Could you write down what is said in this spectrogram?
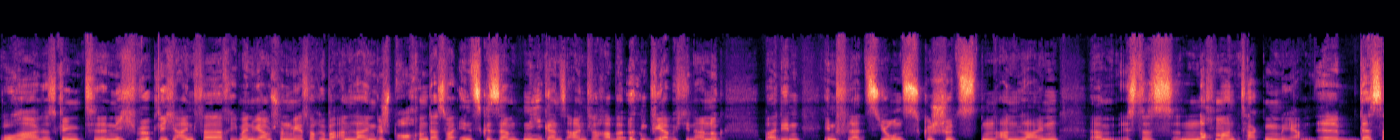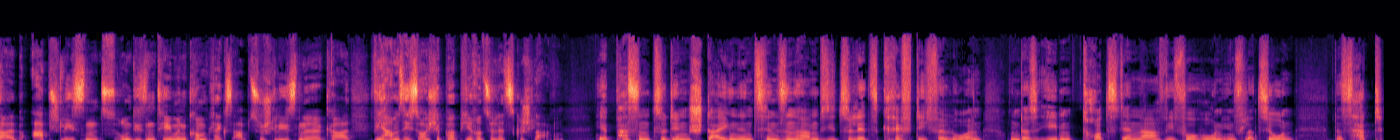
Oha, das klingt äh, nicht wirklich einfach. Ich meine, wir haben schon mehrfach über Anleihen gesprochen. Das war insgesamt nie ganz einfach, aber irgendwie habe ich den Eindruck, bei den inflationsgeschützten Anleihen ähm, ist das noch mal ein Tacken mehr. Äh, deshalb abschließend, um diesen Themenkomplex abzuschließen, äh, Karl, wie haben sich solche Papiere zuletzt geschlagen? Ja, passend zu den steigenden Zinsen haben sie zuletzt kräftig verloren und das eben trotz der nach wie vor hohen Inflation. Das hat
